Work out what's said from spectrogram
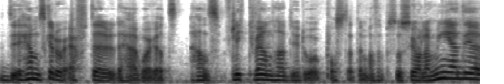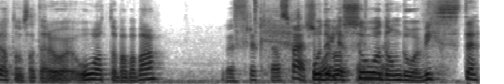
det hemska då efter det här var ju att hans flickvän hade ju då postat en massa på sociala medier, att de satt där och åt och bababa. Det var fruktansvärt. Och det var så de då visste,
